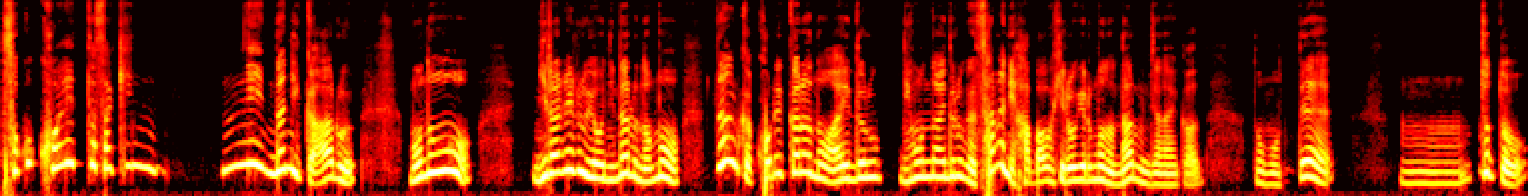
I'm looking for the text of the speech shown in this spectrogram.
そこ超えた先に何かあるものを見られるようになるのも、なんかこれからのアイドル、日本のアイドルがさらに幅を広げるものになるんじゃないかと思って、うーん、ちょっと、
